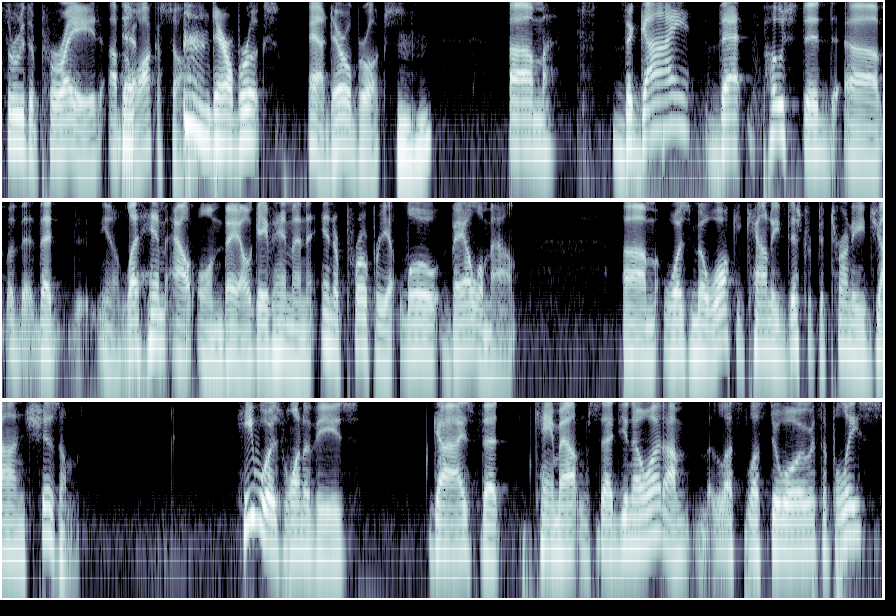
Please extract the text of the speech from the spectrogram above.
through the parade up in Dar- Waukesha. Darrell Brooks. Yeah, Darrell Brooks. Um, the guy that posted uh, that, that you know let him out on bail, gave him an inappropriate low bail amount, um, was Milwaukee County District Attorney John Chisholm. He was one of these guys that came out and said, "You know what? I'm let's let's do away with the police.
